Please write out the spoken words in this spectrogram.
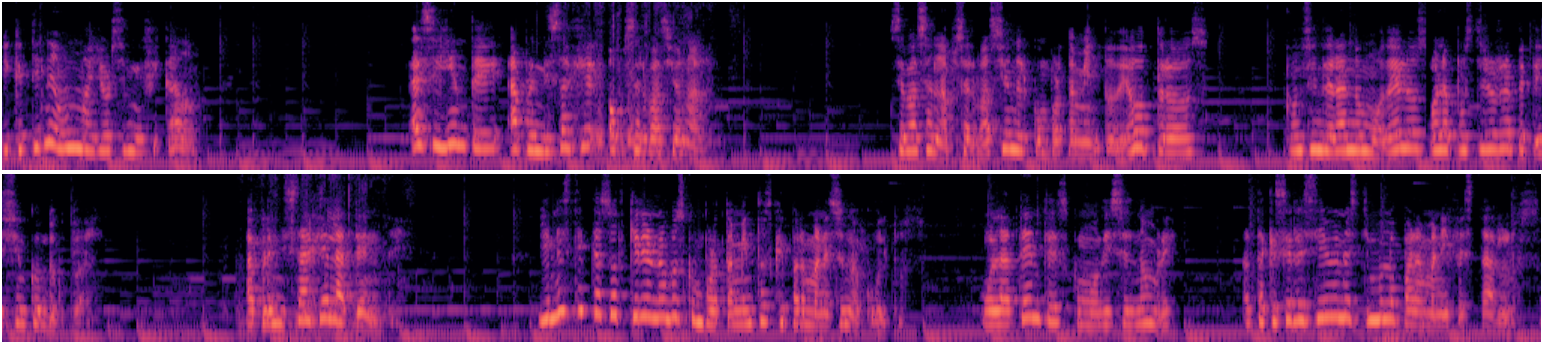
y que tiene un mayor significado. El siguiente, aprendizaje observacional. Se basa en la observación del comportamiento de otros, considerando modelos o la posterior repetición conductual. Aprendizaje latente. Y en este caso adquiere nuevos comportamientos que permanecen ocultos, o latentes como dice el nombre, hasta que se recibe un estímulo para manifestarlos.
